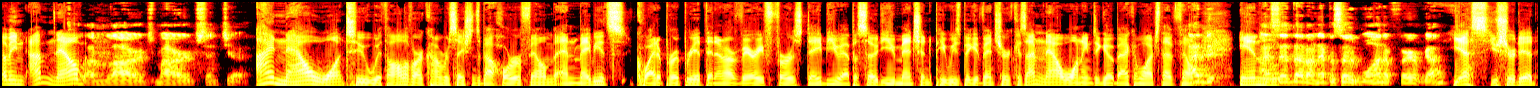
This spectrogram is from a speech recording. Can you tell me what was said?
I mean, I'm now. I'm large, Marge sent you. I now want to, with all of our conversations about horror film, and maybe it's quite appropriate that in our very first debut episode, you mentioned Pee Wee's Big Adventure, because I'm now wanting to go back and watch that film. I, did- in I said that on episode one of Fear of God. yes, you sure did.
